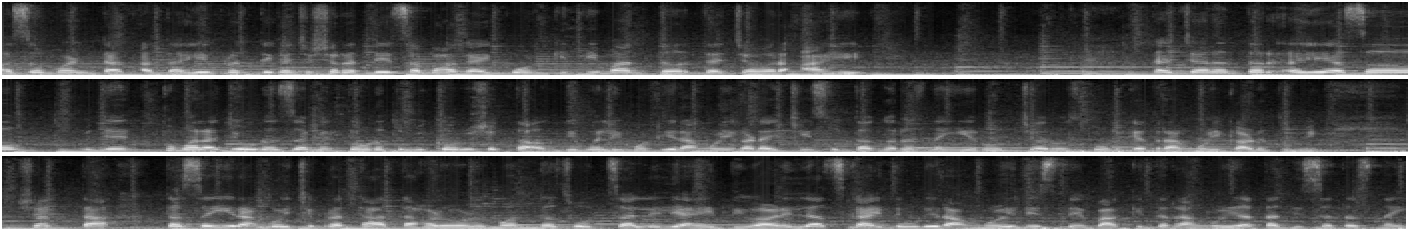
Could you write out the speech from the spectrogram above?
असं म्हणतात. आता हे प्रत्येकाच्या श्रद्धेचा भाग आहे कोण किती मानतं त्याच्यावर आहे. त्याच्यानंतर हे असं म्हणजे तुम्हाला जेवढं जमेल तेवढं तुम्ही करू शकता. अगदी भली मोठी रांगोळी काढायची सुद्धा गरज नाही आहे रोजच्या रोज थोडक्यात रांगोळी काढू तुम्ही. शकता. तसंही रांगोळीची प्रथा आता हळूहळू बंदच होत चाललेली आहे. दिवाळीलाच काय तेवढी रांगोळी दिसते बाकी तर रांगोळी आता दिसतच नाही.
